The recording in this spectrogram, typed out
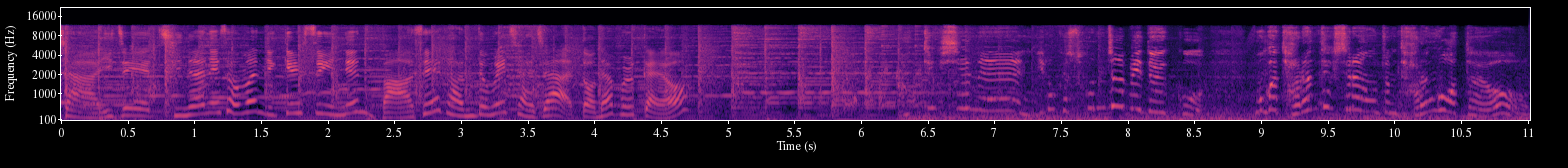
자, 이제 진안에서만 느낄 수 있는 맛의 감동을 찾아 떠나볼까요? 이 택시는 이렇게 손잡이도 있고 뭔가 다른 택시랑은 좀 다른 것 같아요.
